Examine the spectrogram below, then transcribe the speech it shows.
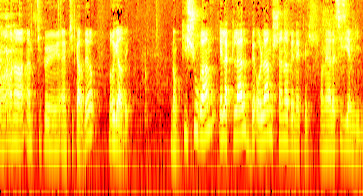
On, on a un petit peu, un petit quart d'heure. Regardez. Donc, Kishuram et la klal beolam shana venefesh. On est à la sixième ligne.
